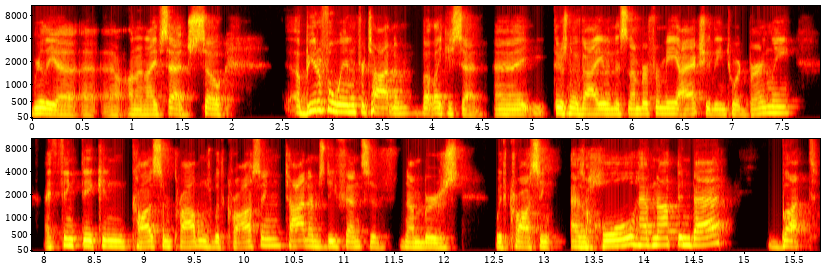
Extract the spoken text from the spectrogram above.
really a, a, a, on a knife's edge. So a beautiful win for Tottenham. But like you said, uh, there's no value in this number for me. I actually lean toward Burnley. I think they can cause some problems with crossing. Tottenham's defensive numbers with crossing as a whole have not been bad, but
